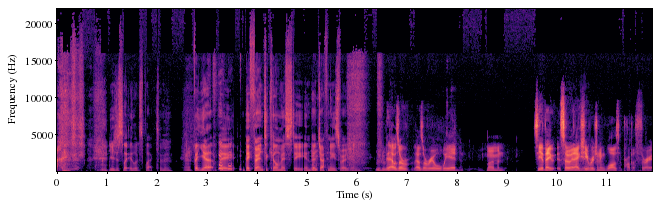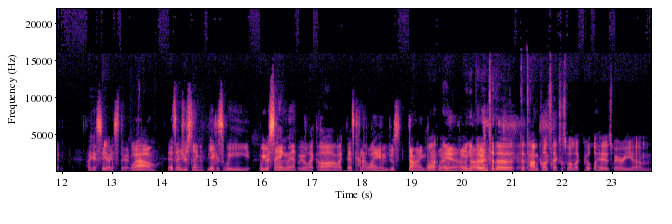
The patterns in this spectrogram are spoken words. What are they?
you're just like it looks black to me. Mm. But yeah, they they threatened to kill Misty in the Japanese version. Mhm. that was a that was a real weird moment. See yeah, they so it actually Yeah. originally was a proper threat, like a serious threat. Wow, that's interesting. Yeah, because we we were saying that we were like, oh, like that's kind of lame, just dying Well, purple hair. Oh, when you put it into the the time context as well, like purple hair is very um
